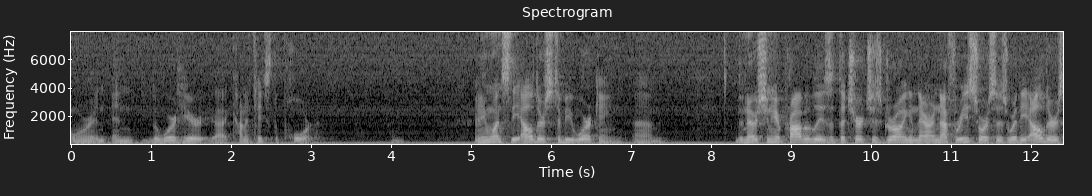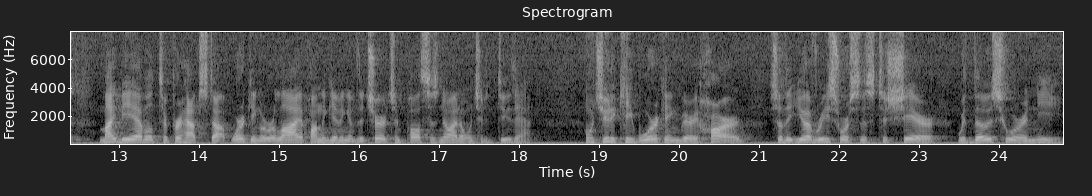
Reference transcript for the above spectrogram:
or, and, the word here uh, connotates the poor. And he wants the elders to be working. Um, The notion here probably is that the church is growing and there are enough resources where the elders might be able to perhaps stop working or rely upon the giving of the church. And Paul says, No, I don't want you to do that. I want you to keep working very hard so that you have resources to share with those who are in need.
